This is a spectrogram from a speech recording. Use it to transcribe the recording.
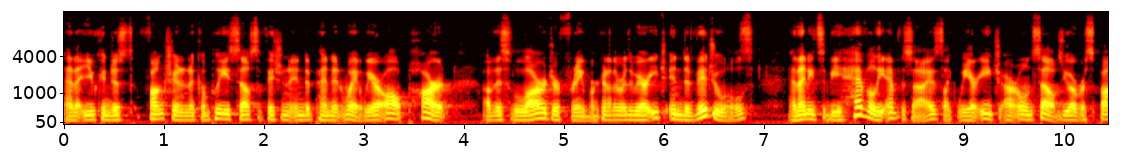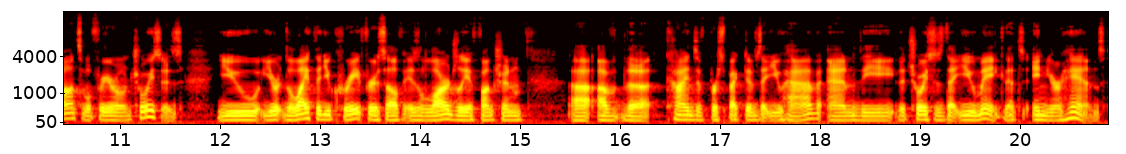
and that you can just function in a complete self sufficient, independent way. We are all part of this larger framework. In other words, we are each individuals, and that needs to be heavily emphasized. Like we are each our own selves. You are responsible for your own choices. You, your, the life that you create for yourself is largely a function uh, of the kinds of perspectives that you have and the, the choices that you make. That's in your hands.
